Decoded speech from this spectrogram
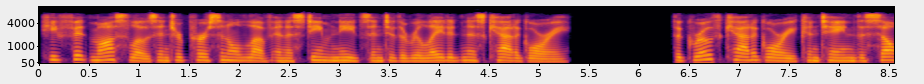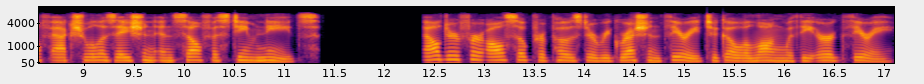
He fit Maslow's interpersonal love and esteem needs into the relatedness category. The growth category contained the self-actualization and self-esteem needs. Alderfer also proposed a regression theory to go along with the erg theory.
